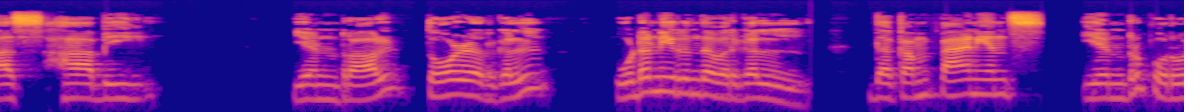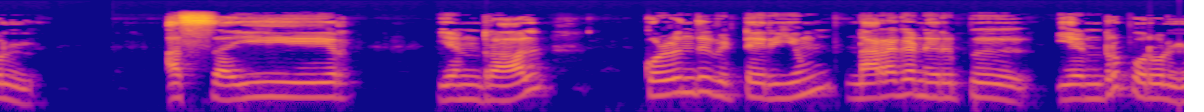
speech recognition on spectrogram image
அஸ்ஹாபி என்றால் தோழர்கள் உடனிருந்தவர்கள் த கம்பேனியன்ஸ் என்று பொருள். அஸ்ஸயீர் என்றால் கொழுந்து விட்டெரியும் நரக நெருப்பு என்று பொருள்.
